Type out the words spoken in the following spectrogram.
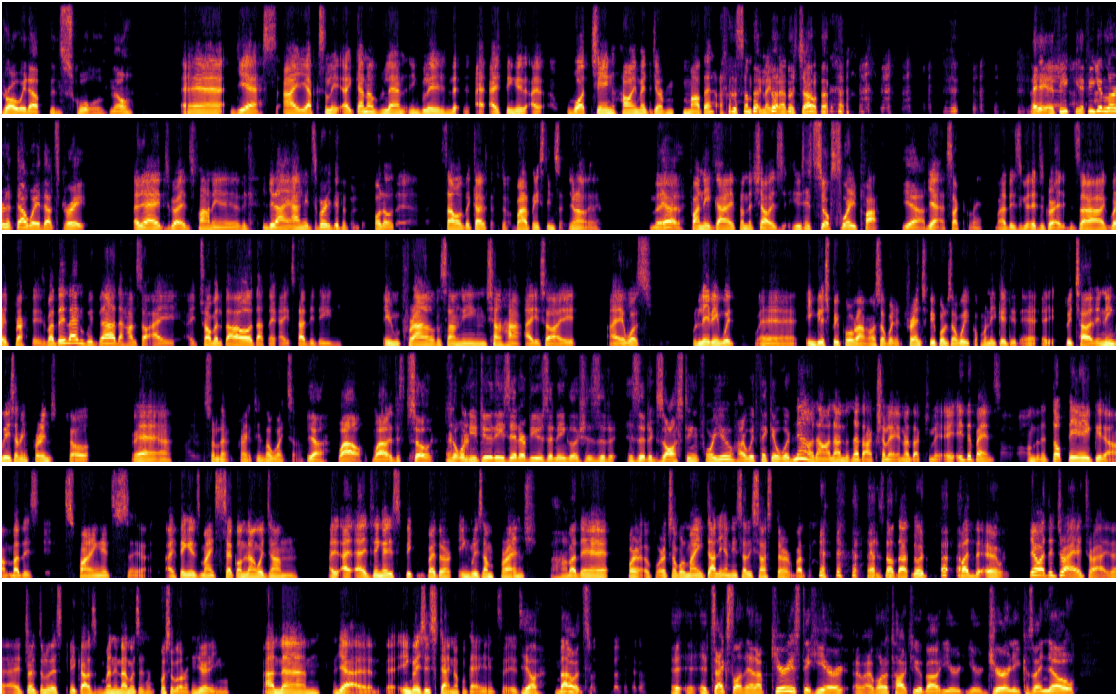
growing up in school, no? Uh, yes, I actually I kind of learned English. I, I think I, watching How I Met Your Mother or something like that. Show. hey, if you if you can learn it that way, that's great. Uh, yeah, it's great. It's funny, you know, and it's very difficult to follow the, some of the characters. Barney Stinson, you know, the, the yeah. funny guy from the show. He's it's so very fast. Yeah. Yeah, exactly. But it's it's great. It's a great practice. But then like with that, and also I I traveled out. And I studied in in France and in Shanghai. So I I was living with uh, English people and also with French people. So we communicated uh, uh to each other in English and in French. So yeah. So French in the. So yeah, wow, wow. So, so when you do these interviews in English, is it is it exhausting for you? I would think it would. No, no, not, not actually, not actually. It, it depends on the topic, uh, but it's it's fine. It's uh, I think it's my second language, and I, I, I think I speak better English and French. Uh-huh. But uh, for for example, my Italian is a disaster, but it's not that good. But uh, yeah, but I try, I try, I try to speak as many languages as possible here in, and um, yeah, uh, English is kind of okay. It's it's yeah, no, it's. it's excellent, and I'm curious to hear. I want to talk to you about your your journey because I know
